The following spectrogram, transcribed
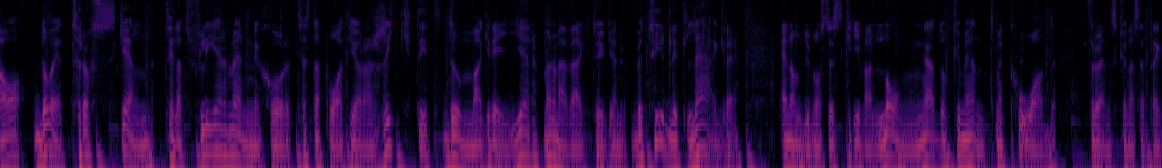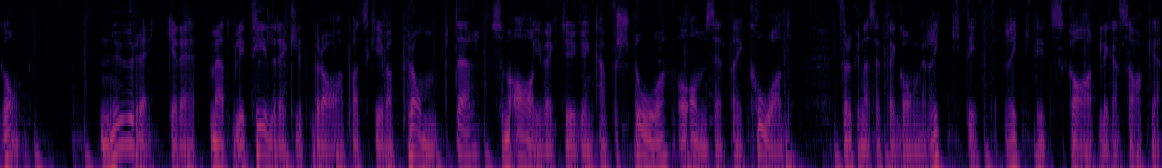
Ja, då är tröskeln till att fler människor testar på att göra riktigt dumma grejer med de här verktygen betydligt lägre än om du måste skriva långa dokument med kod för att ens kunna sätta igång. Nu räcker det med att bli tillräckligt bra på att skriva prompter som AI-verktygen kan förstå och omsätta i kod för att kunna sätta igång riktigt, riktigt skadliga saker.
